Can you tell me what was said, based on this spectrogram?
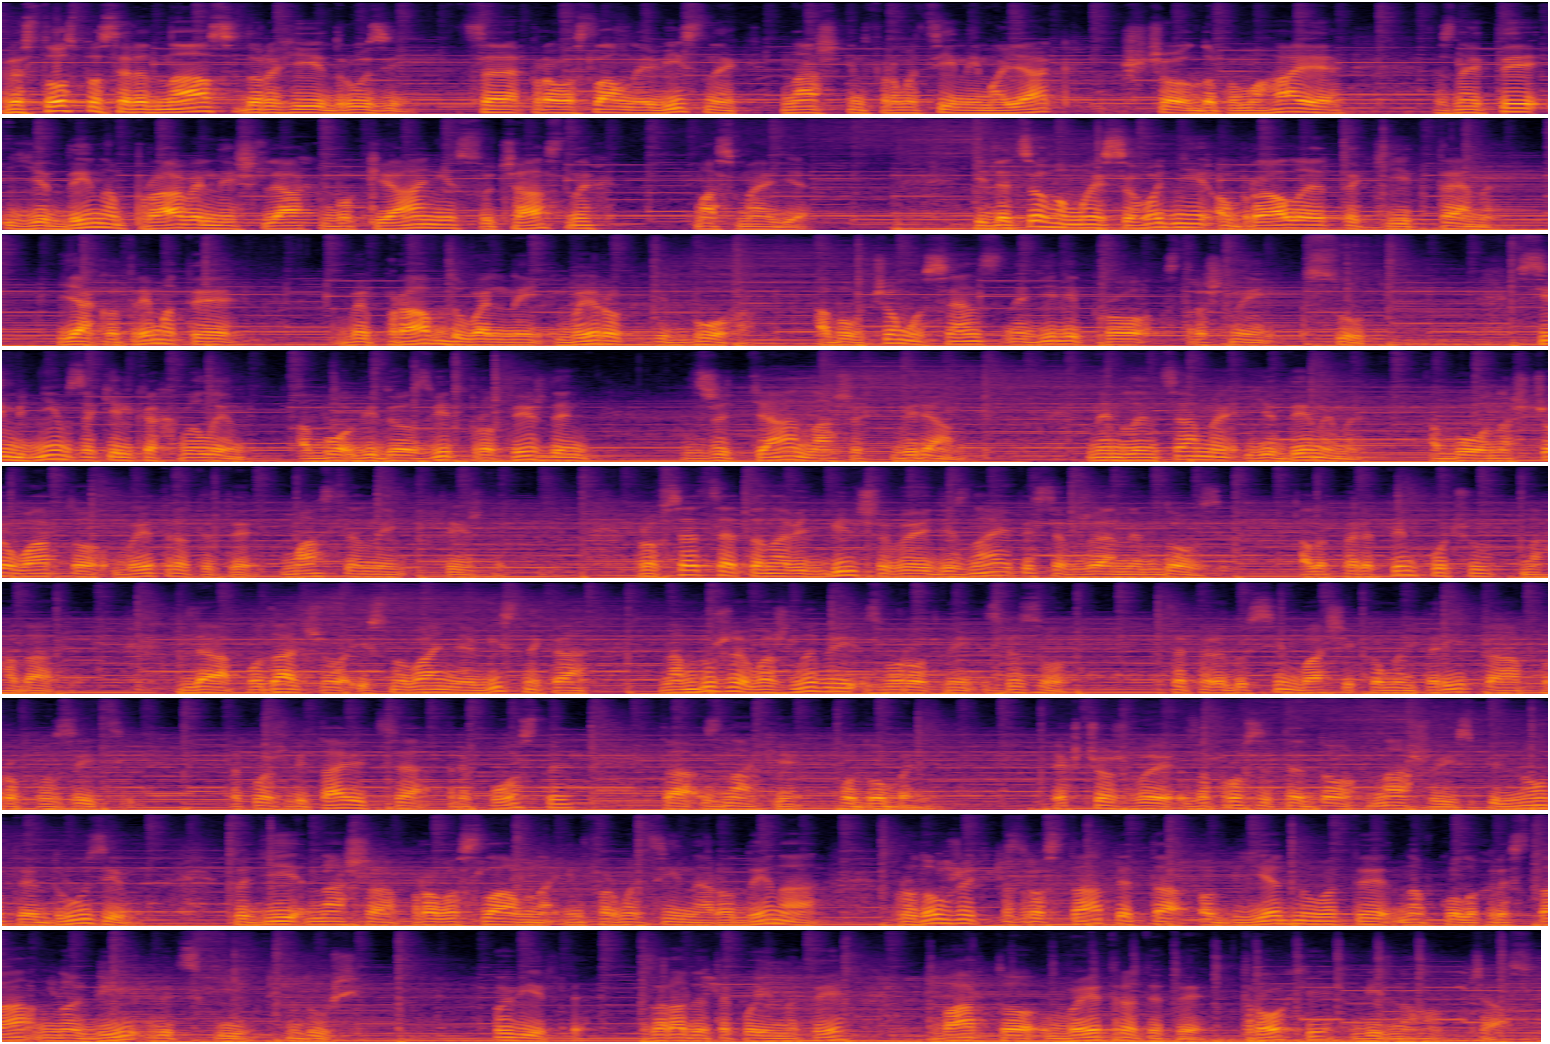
Христос посеред нас, дорогі друзі, це православний вісник, наш інформаційний маяк, що допомагає знайти єдино правильний шлях в океані сучасних мас-медіа. І для цього ми сьогодні обрали такі теми: як отримати виправдувальний вирок від Бога, або в чому сенс неділі про страшний суд, сім днів за кілька хвилин, або відеозвіт про тиждень з життя наших вірян, не млинцями єдиними, або на що варто витратити масляний тиждень. Про все це та навіть більше ви дізнаєтеся вже невдовзі. Але перед тим хочу нагадати: для подальшого існування вісника нам дуже важливий зворотний зв'язок. Це передусім ваші коментарі та пропозиції. Також вітаються репости та знаки подобання. Якщо ж ви запросите до нашої спільноти друзів, тоді наша православна інформаційна родина продовжить зростати та об'єднувати навколо Христа нові людські душі. Повірте, заради такої мети варто витратити трохи вільного часу.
